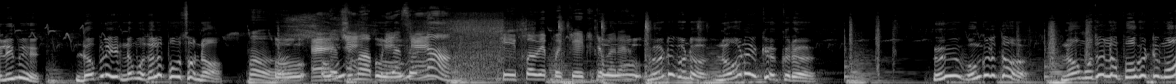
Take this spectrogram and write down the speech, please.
எளிமே டபுள் என்ன முதல்ல போக சொன்னான் ஓ, நிஜமா அப்படியா சொன்னா? இப்பவே போய் கேட்டுட்டு வரேன். வேண்டாம் வேண்டாம் நானே கேட்கிறேன் ஏ உங்களை தான் நான் முதல்ல போகட்டுமா?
